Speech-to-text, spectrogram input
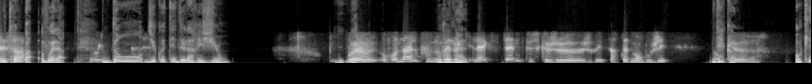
Je ça. pas. Voilà. Oui. Dans, du côté de la région. Ouais, Rhône-Alpes ou. Nouvelle-Aquitaine, puisque je, je vais certainement bouger. D'accord. euh, Ok.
